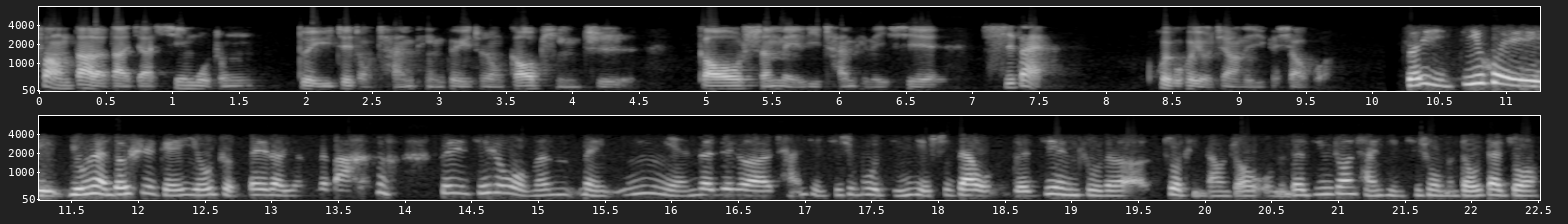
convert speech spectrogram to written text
放大了大家心目中对于这种产品、对于这种高品质、高审美力产品的一些期待，会不会有这样的一个效果？所以机会永远都是给有准备的人的吧。所以其实我们每一年的这个产品，其实不仅仅是在我们的建筑的作品当中，我们的精装产品其实我们都在做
